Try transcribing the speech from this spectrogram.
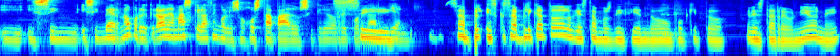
y- y sin, y sin ver, ¿no? Porque creo además que lo hacen con los ojos tapados, y creo recordar Sí. bien. Es que se aplica todo lo que estamos diciendo un poquito en esta reunión, ¿eh?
